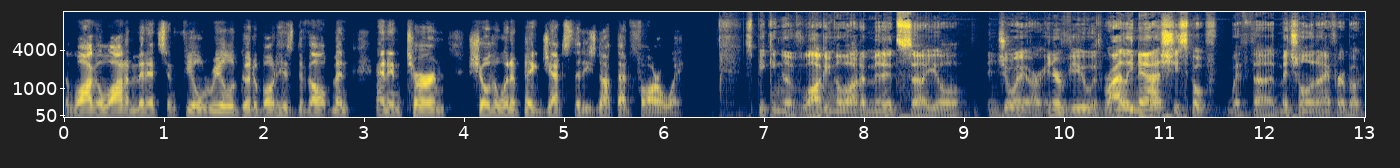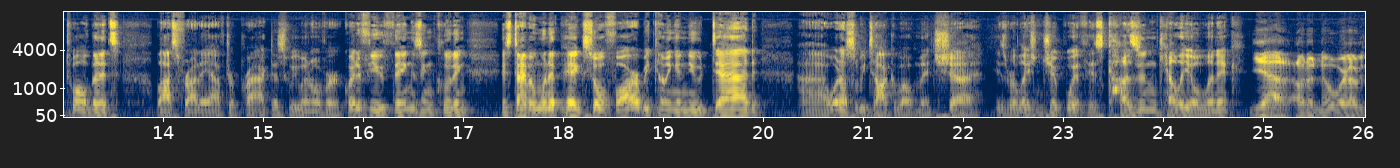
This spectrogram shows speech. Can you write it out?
and log a lot of minutes and feel real good about his development. And in turn, show the Winnipeg Jets that he's not that far away. Speaking of logging a lot of minutes, uh, you'll enjoy our interview with Riley Nash. She spoke with uh, Mitchell and I for about 12 minutes last Friday after practice. We went over quite a few things, including his time in Winnipeg so far, becoming a new dad. Uh, what else did we talk about, Mitch? Uh, his relationship with his cousin, Kelly Olynyk. Yeah, out of nowhere. I was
